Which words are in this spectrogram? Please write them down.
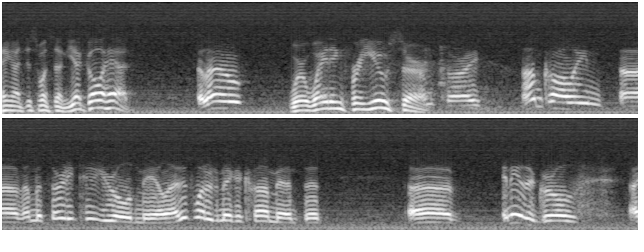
Hang on just one second. Yeah, go ahead. Hello? We're waiting for you, sir. I'm sorry. I'm calling, uh, I'm a 32-year-old male. I just wanted to make a comment that uh, any of the girls, I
